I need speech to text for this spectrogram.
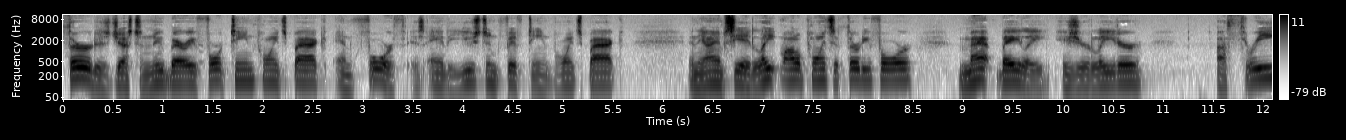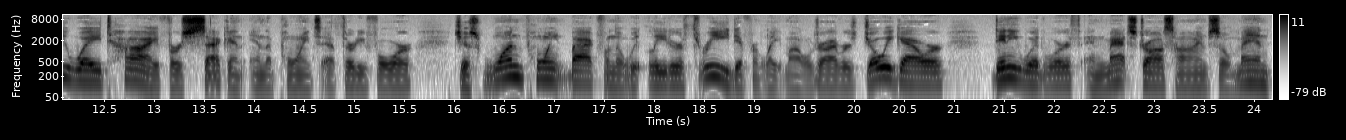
Third is Justin Newberry, 14 points back. And fourth is Andy Houston, 15 points back. And the IMCA late model points at 34, Matt Bailey is your leader a three way tie for second in the points at 34, just one point back from the leader. Three different late model drivers Joey Gower, Denny Woodworth, and Matt Strassheim. So, man,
